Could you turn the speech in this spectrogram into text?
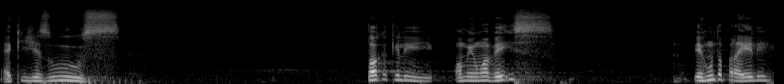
é que Jesus toca aquele homem uma vez, pergunta para ele,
